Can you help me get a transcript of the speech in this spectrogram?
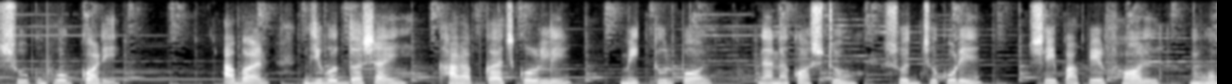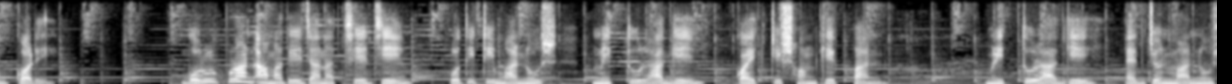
সুখ ভোগ করে। আবার জীবদ্দশায় খারাপ কাজ করলে মৃত্যুর পর নানা কষ্ট সহ্য করে সেই পাপের ফল ভোগ করে। গরুর পুরাণ আমাদের জানাচ্ছে যে প্রতিটি মানুষ মৃত্যুর আগে কয়েকটি সংকেত পান। মৃত্যুর আগে একজন মানুষ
